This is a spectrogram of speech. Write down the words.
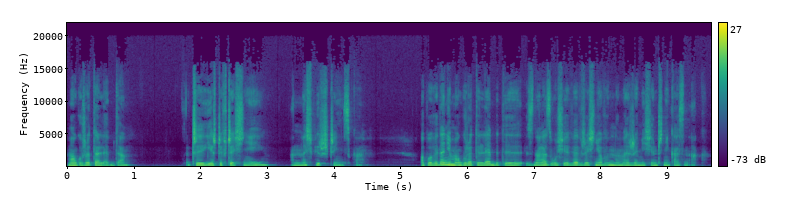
Małgorzata Lebda, czy jeszcze wcześniej Anna Świerszczyńska. Opowiadanie Małgorzaty Lebdy znalazło się we wrześniowym numerze miesięcznika Znak.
